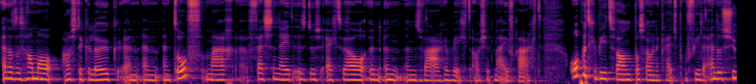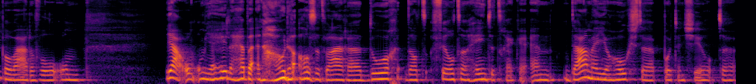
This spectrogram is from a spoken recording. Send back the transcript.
En dat is allemaal hartstikke leuk en, en, en tof. Maar Fascinate is dus echt wel een, een, een zwaar gewicht als je het mij vraagt. Op het gebied van persoonlijkheidsprofielen. En dus super waardevol om, ja, om, om je hele hebben en houden als het ware door dat filter heen te trekken. En daarmee je hoogste potentieel te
